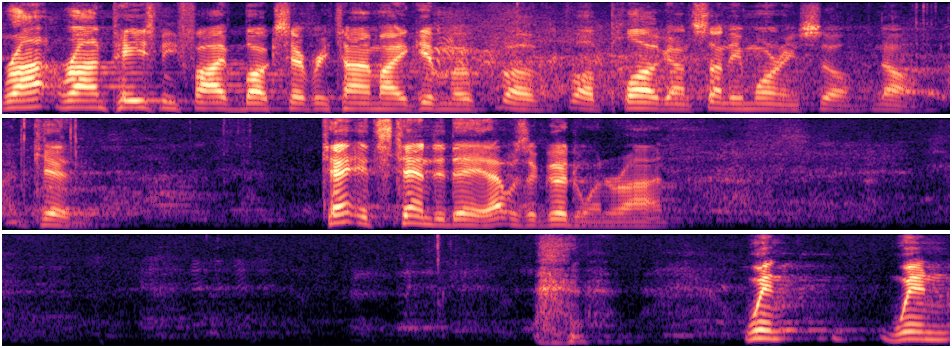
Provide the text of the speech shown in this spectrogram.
Ron, Ron, pays me five bucks every time I give him a, a, a plug on Sunday morning, so no, I'm kidding. Ten, it's 10 today. That was a good one, Ron. when, when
